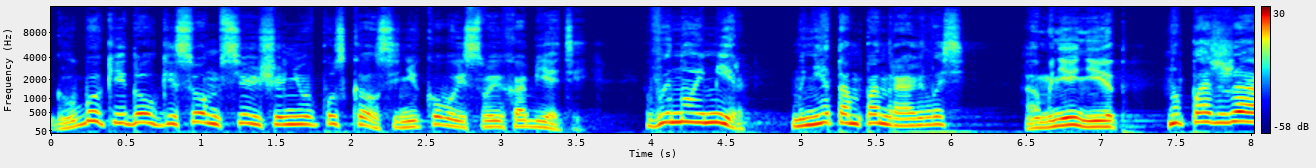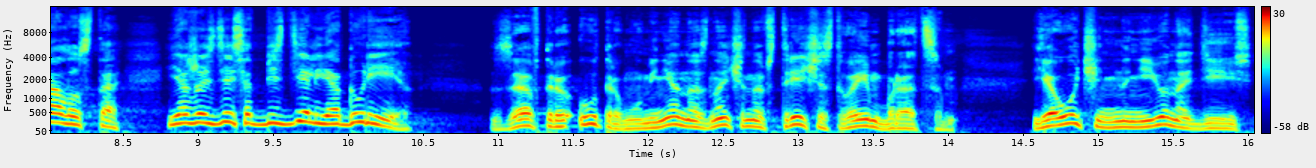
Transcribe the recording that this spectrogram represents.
Глубокий и долгий сон все еще не выпускал Синякова из своих объятий. «В иной мир. Мне там понравилось». «А мне нет». «Ну, пожалуйста! Я же здесь от безделья одурею». «Завтра утром у меня назначена встреча с твоим братцем. Я очень на нее надеюсь,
